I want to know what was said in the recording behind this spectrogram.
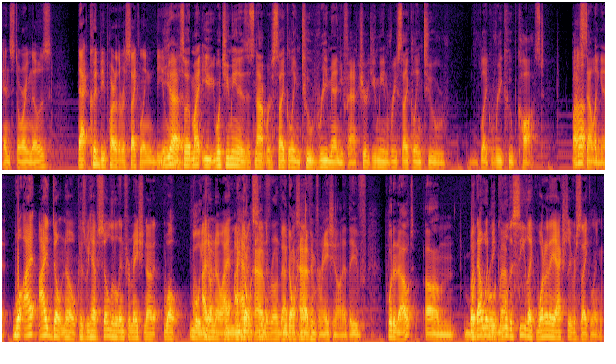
and storing those. That could be part of the recycling deal. Yeah, so it might. You, what you mean is it's not recycling to remanufacture. You mean recycling to like recoup cost by Uh, selling it. well, I I don't know because we have so little information on it. Well, Well, I don't know. I, we- I haven't don't seen have, the roadmap. We don't myself. have information on it. They've put it out, um, but, but that would be cool to see. Like, what are they actually recycling?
